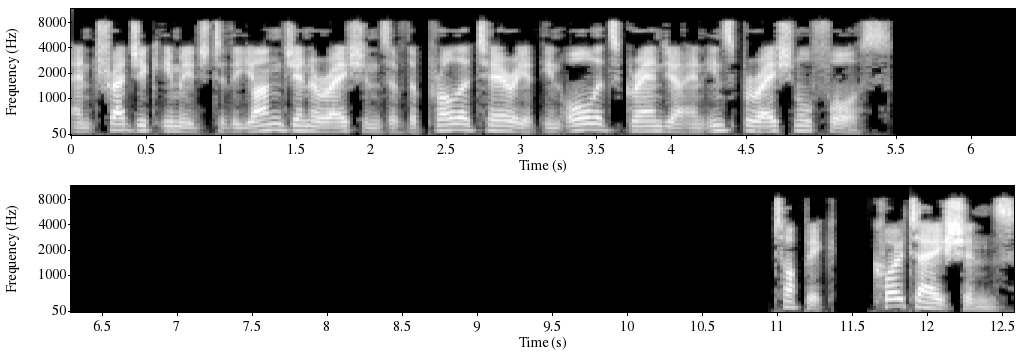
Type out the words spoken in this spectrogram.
and tragic image to the young generations of the proletariat in all its grandeur and inspirational force. Quotations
